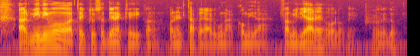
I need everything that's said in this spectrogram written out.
al mínimo hasta incluso tienes que ir con, el tape, algunas comidas familiares o lo que, o lo que toque.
